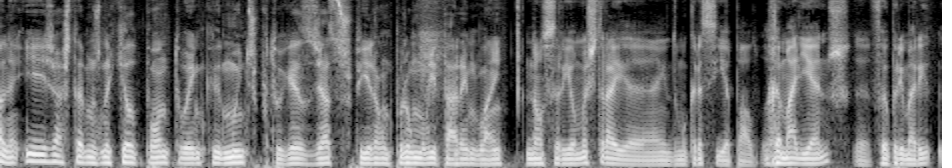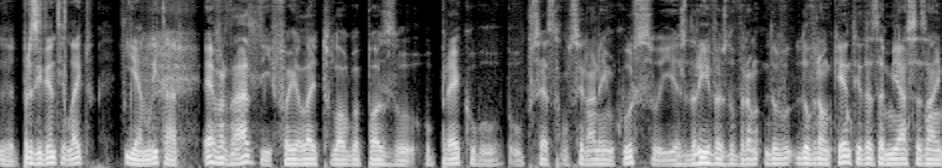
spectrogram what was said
Olha, e já estamos naquele ponto em que muitos portugueses já suspiram por um militar em Belém. Não seria uma estreia em democracia, Paulo. Ramalhianos eh, foi o primeiro eh, presidente eleito e é militar. É verdade, e foi eleito logo após o, o PRECO, o, o, processo revolucionário em curso, e as derivas do verão, do, do verão quente e das ameaças à, eh,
